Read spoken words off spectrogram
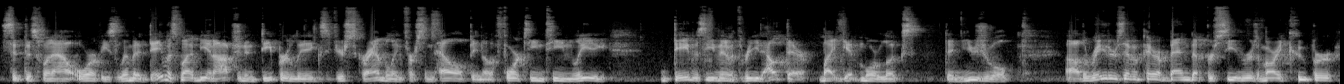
sit this one out or if he's limited. Davis might be an option in deeper leagues if you're scrambling for some help. You know, a 14 team league, Davis, even with Reed out there, might get more looks than usual. Uh, the Raiders have a pair of banged up receivers, Amari Cooper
